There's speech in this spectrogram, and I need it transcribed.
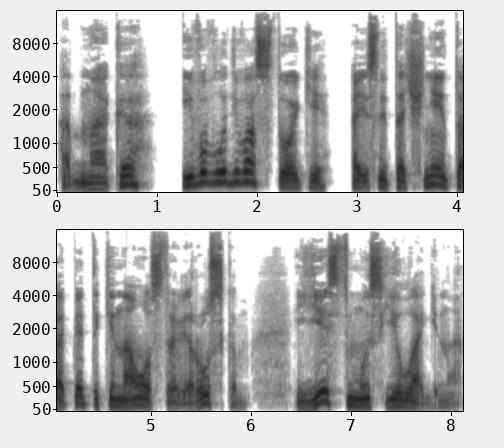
Однако и во Владивостоке, а если точнее, то опять-таки на острове Русском, есть мыс Елагина.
